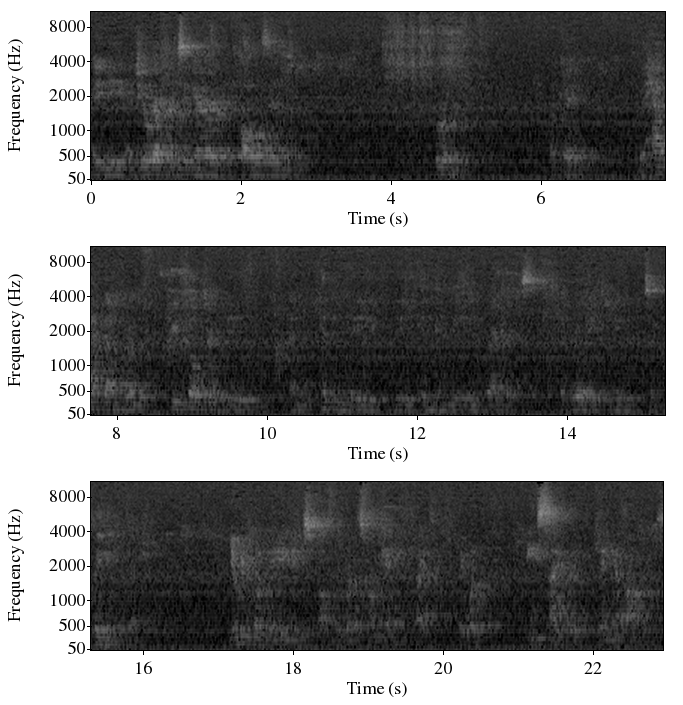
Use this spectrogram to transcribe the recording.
maybe a georeferencing error that falls in Burundi. Okay? So they haven't gone through and pre-filtered the and hidden the, the inconvenient records that really need some cleaning attention. You recall the image of the records from Kenya, right? They were inside the Kenya boundaries.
